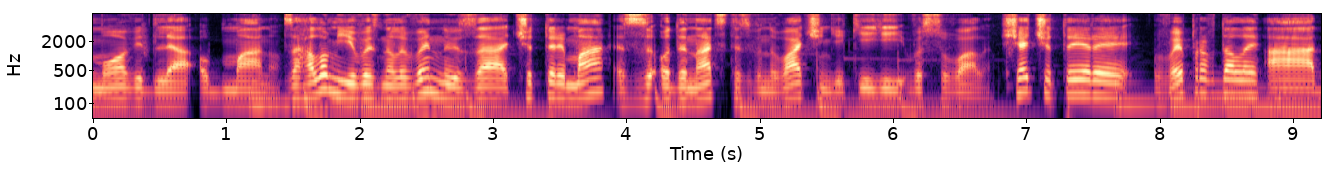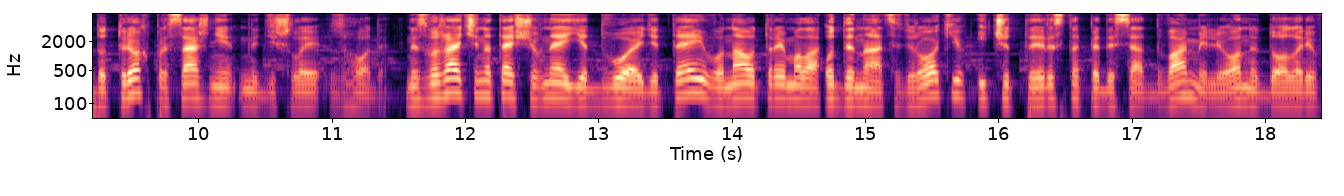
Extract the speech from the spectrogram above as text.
змові для обману. Загалом її визнали винною за чотирма з 11 звинувачень, які їй висували. Ще чотири виправдали, а до трьох присяжні не дійшли згоди. Незважаючи на те, що в неї є двоє дітей, вона отримала 11 років і 452 мільйони доларів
